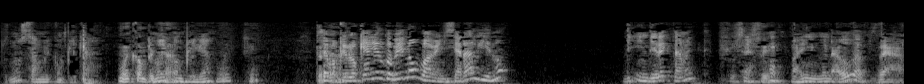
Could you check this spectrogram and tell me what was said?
pues no está muy complicado. Muy complicado. Muy complicado. Muy, sí. O sea, porque lo que haga el gobierno va a beneficiar a alguien, ¿no? Di- Indirectamente. O sea, Sí. no hay ninguna duda. O sea,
